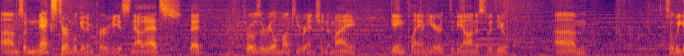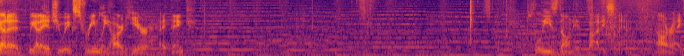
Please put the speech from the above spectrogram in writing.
Um, so next turn we'll get Impervious. Now that's... That throws a real monkey wrench into my game plan here, to be honest with you. Um, so we gotta we gotta hit you extremely hard here, I think. Please don't hit body slam. All right.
